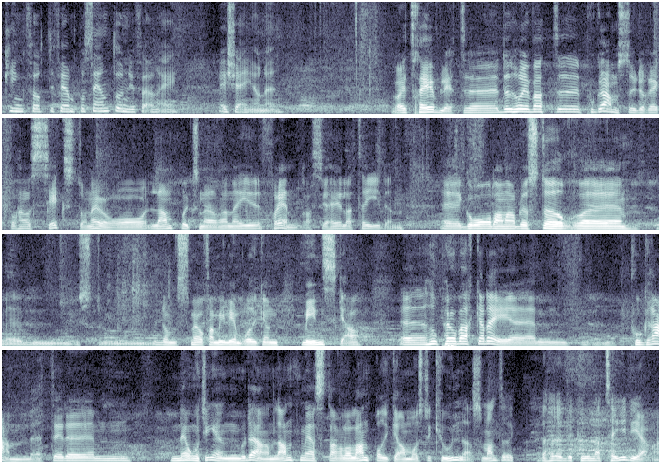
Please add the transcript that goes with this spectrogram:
Kring 45 procent ungefär är, är tjejer nu. Vad är trevligt. Eh, du har ju varit eh, programstudierektor här i 16 år och lantbruksnäringen förändras ju hela tiden. Eh, gårdarna blir större, de små familjebruken minskar. Hur påverkar det programmet? Är det mm, någonting en modern lantmästare eller lantbrukare måste kunna som man inte behövde kunna tidigare?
